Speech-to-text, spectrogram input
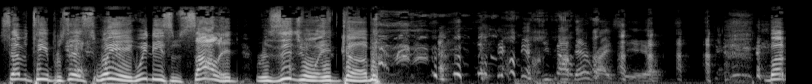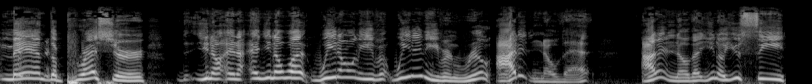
17 percent swing. We need some solid residual income. you got that right, CL. but man, the pressure you know, and and you know what? We don't even we didn't even real I didn't know that. I didn't know that. You know, you see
